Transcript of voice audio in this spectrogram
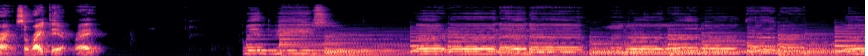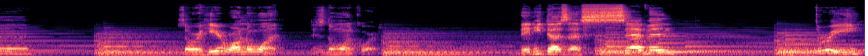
All right, so right there, right? When peace. So we're here, we're on the one. This is the one chord. Then he does a seven, three,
